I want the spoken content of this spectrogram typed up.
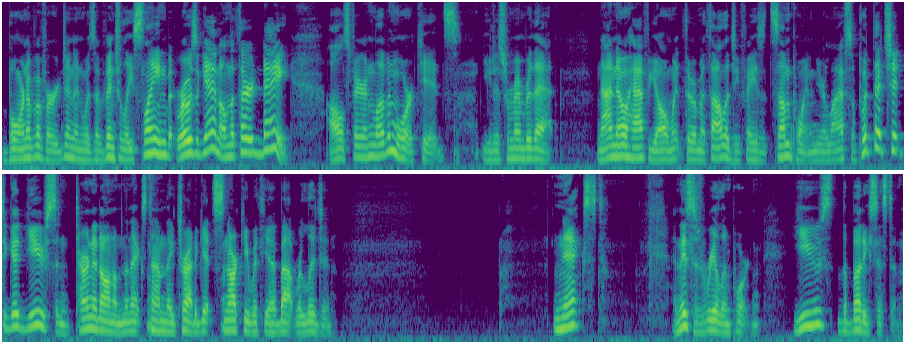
born of a virgin and was eventually slain but rose again on the third day. All's fair in love and war, kids. You just remember that. Now, I know half of y'all went through a mythology phase at some point in your life, so put that shit to good use and turn it on them the next time they try to get snarky with you about religion. Next, and this is real important, use the buddy system.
